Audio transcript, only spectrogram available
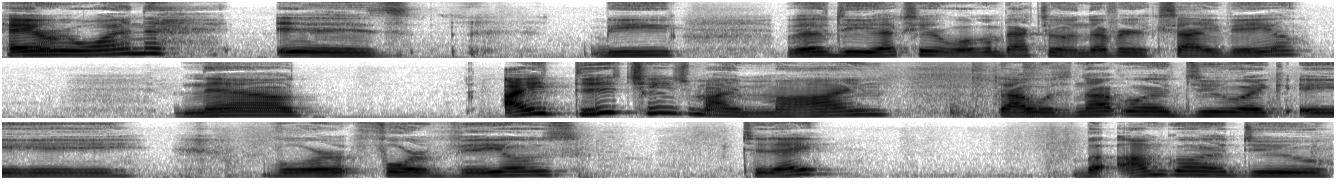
Hey everyone, it is me, RevDX here. Welcome back to another exciting video. Now, I did change my mind that I was not going to do like a four, four videos today, but I'm going to do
